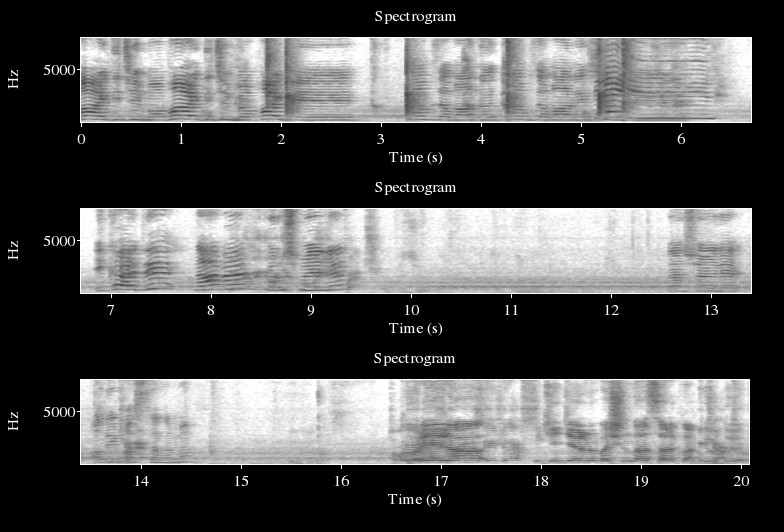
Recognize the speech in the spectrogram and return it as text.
Haydi Cimbom, haydi Cimbom, haydi. Tam zamanı, tam zamanı şimdi. Icardi, ne haber? Görüşmeyeli. Ben şöyle alayım aslanımı. Torreira ikinci yarının başında sarı kart Gördü.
